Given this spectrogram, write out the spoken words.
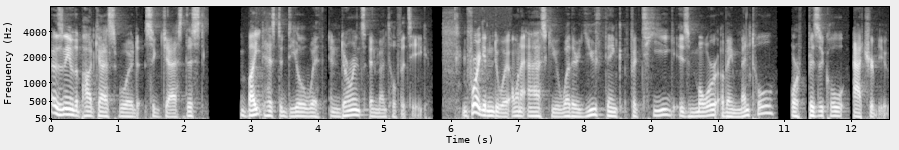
as the name of the podcast would suggest, this byte has to deal with endurance and mental fatigue. Before I get into it, I want to ask you whether you think fatigue is more of a mental or physical attribute.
